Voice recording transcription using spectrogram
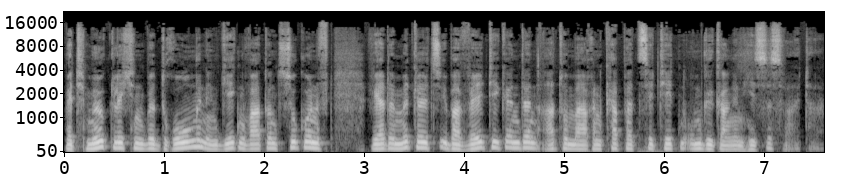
Mit möglichen Bedrohungen in Gegenwart und Zukunft werde mittels überwältigenden atomaren Kapazitäten umgegangen, hieß es weiter.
